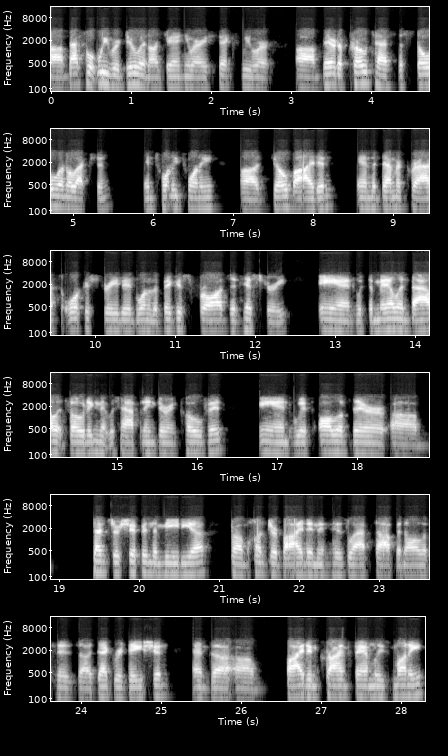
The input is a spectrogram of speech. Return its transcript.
um, that's what we were doing on January 6th. We were um, there to protest the stolen election in 2020. Uh, Joe Biden and the Democrats orchestrated one of the biggest frauds in history. And with the mail in ballot voting that was happening during COVID, and with all of their um, censorship in the media from Hunter Biden and his laptop and all of his uh, degradation and the um, Biden crime family's money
